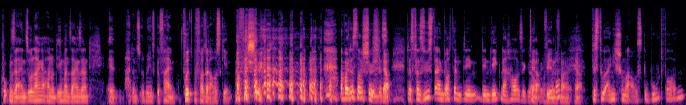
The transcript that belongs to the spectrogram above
gucken sie einen so lange an und irgendwann sagen sie dann, äh, hat uns übrigens gefallen, kurz bevor sie rausgehen. Ach, wie schön. Aber das ist doch schön. Das, ja. das versüßt einem doch dann den, den Weg nach Hause, glaube ja, ich. Auf jeden oder? Fall, ja. Bist du eigentlich schon mal ausgebuht worden?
